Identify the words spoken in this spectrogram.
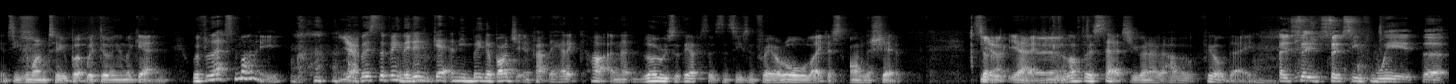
in season one, two, but we're doing them again with less money. Yeah. But it's the thing, they didn't get any bigger budget. In fact, they had it cut, and that loads of the episodes in season three are all like just on the ship. So, Yeah, yeah, yeah, if yeah. you love those sets, you're going to have a field day. It seems, so it seems weird that,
